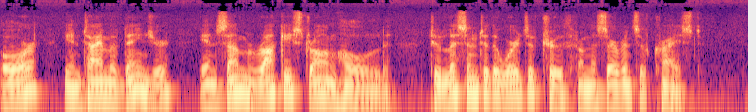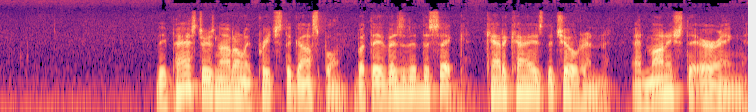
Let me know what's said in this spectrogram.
or, in time of danger, in some rocky stronghold, to listen to the words of truth from the servants of Christ. The pastors not only preached the gospel, but they visited the sick, catechized the children, admonished the erring,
